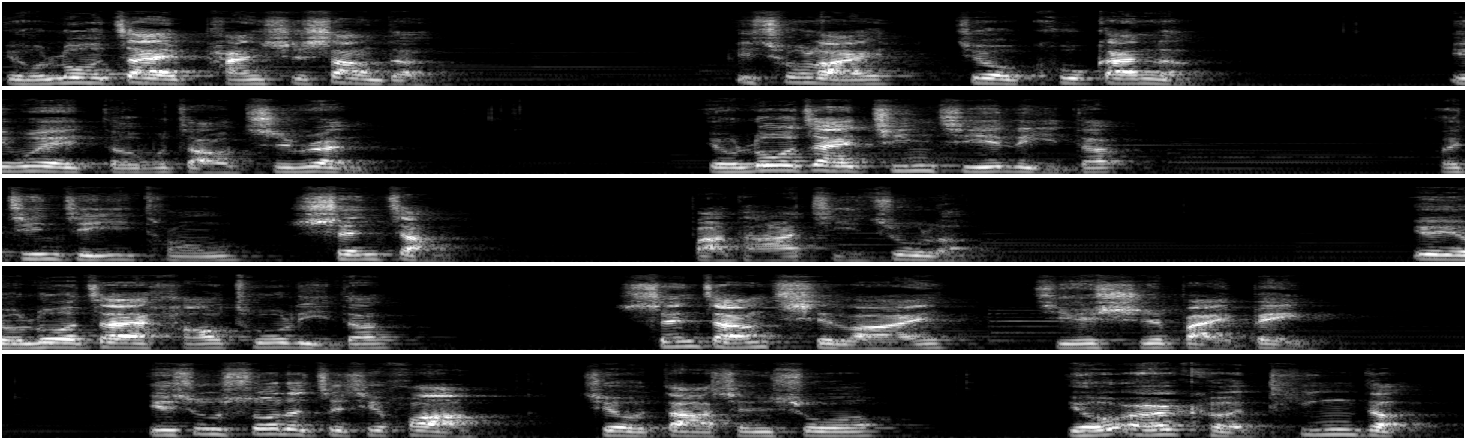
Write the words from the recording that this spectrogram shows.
有落在磐石上的，一出来就枯干了。因为得不着滋润，有落在荆棘里的，和荆棘一同生长，把它挤住了；又有落在好土里的，生长起来结实百倍。耶稣说了这些话，就大声说：“有耳可听的，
